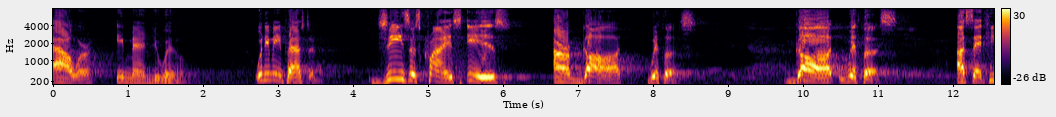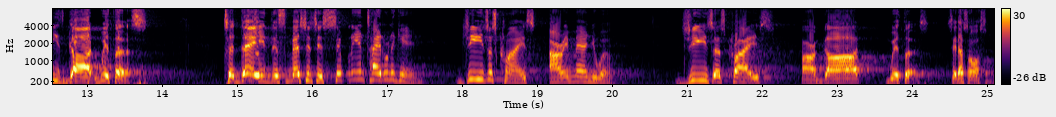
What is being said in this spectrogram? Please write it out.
our Emmanuel. What do you mean, Pastor? Jesus Christ is our God with us. God with us. I said, He's God with us. Today, this message is simply entitled again Jesus Christ, our Emmanuel. Jesus Christ, our God with us. Say, that's awesome.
